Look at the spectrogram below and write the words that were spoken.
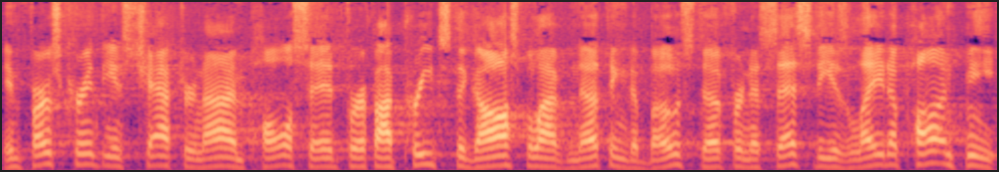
In 1 Corinthians chapter 9, Paul said, For if I preach the gospel, I have nothing to boast of, for necessity is laid upon me.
